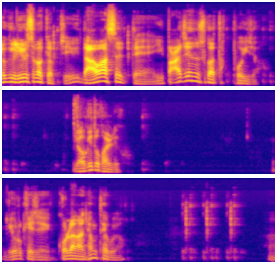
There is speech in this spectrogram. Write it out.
여기를 이을 수밖에 없지. 나왔을 때 이 빠지는 수가 딱 보이죠. 여기도 걸리고. 요렇게 이제 곤란한 형태고요. 어,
